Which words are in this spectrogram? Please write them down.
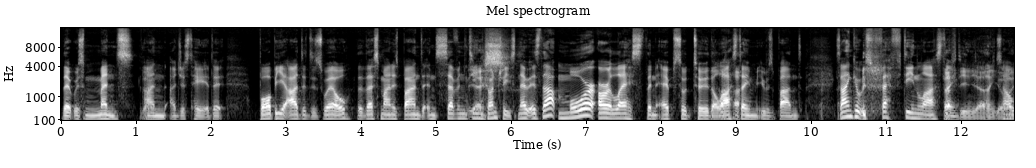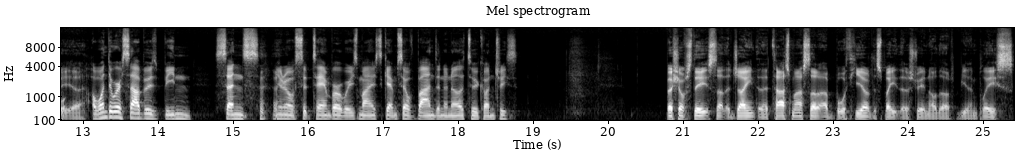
that was mince, Yeah. and I just hated it. Bobby added as well that this man is banned in 17 Yes. countries. Now, is that more or less than episode two, the last time he was banned? I think it was 15 last time. 15, yeah, I think you're So I- right, yeah. I wonder where Sabu's been since, you know, September, where he's managed to get himself banned in another two countries. Bischoff states that the Giant and the Taskmaster are both here despite the restraining order being in place.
